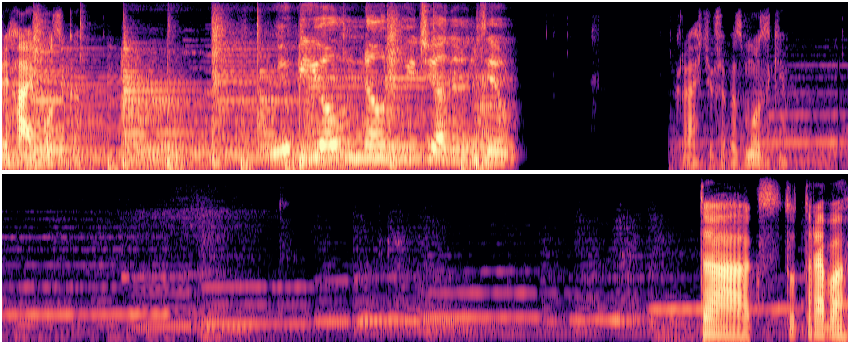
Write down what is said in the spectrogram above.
whatever we'll be holding on to each other until Краще вже без музики. Так, тут треба.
